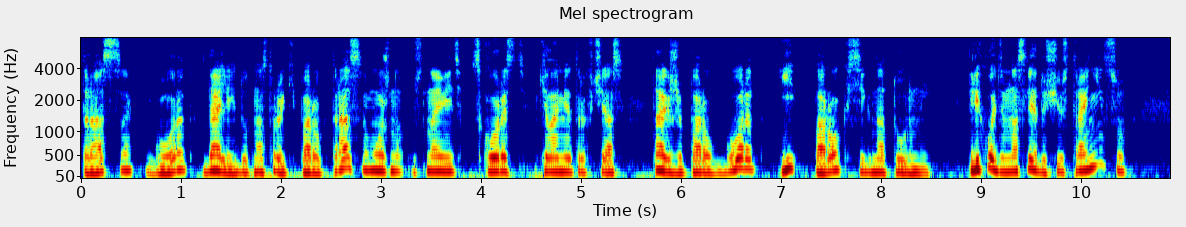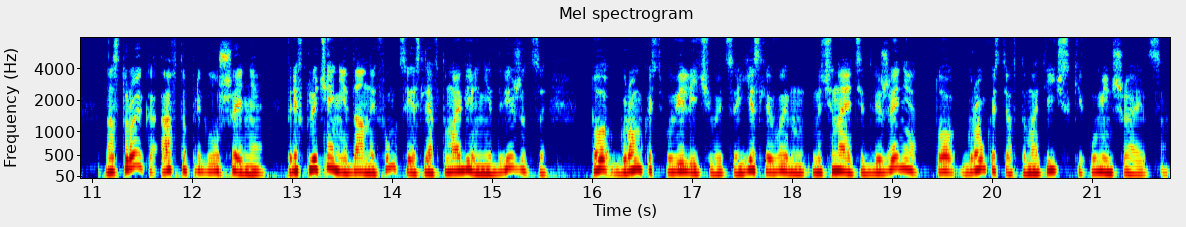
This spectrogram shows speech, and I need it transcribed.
трасса, город. Далее идут настройки порог трассы, можно установить скорость в километрах в час. Также порог город и порог сигнатурный. Переходим на следующую страницу. Настройка автоприглушения. При включении данной функции, если автомобиль не движется, то громкость увеличивается. Если вы начинаете движение, то громкость автоматически уменьшается.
